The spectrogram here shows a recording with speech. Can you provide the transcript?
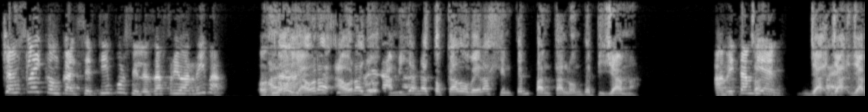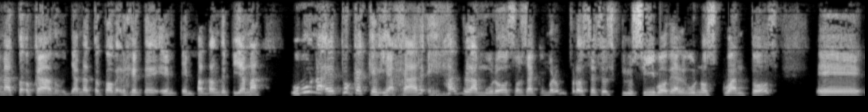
chancla y con calcetín por si les da frío arriba. no, y ahora, ahora yo, a mí ya me ha tocado ver a gente en pantalón de pijama. A mí también. ya, ya, ya me ha tocado, ya me ha tocado ver gente en, pantalón de pijama. Hubo una época que viajar era glamuroso, o sea, como era un proceso exclusivo de algunos cuantos, eh,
